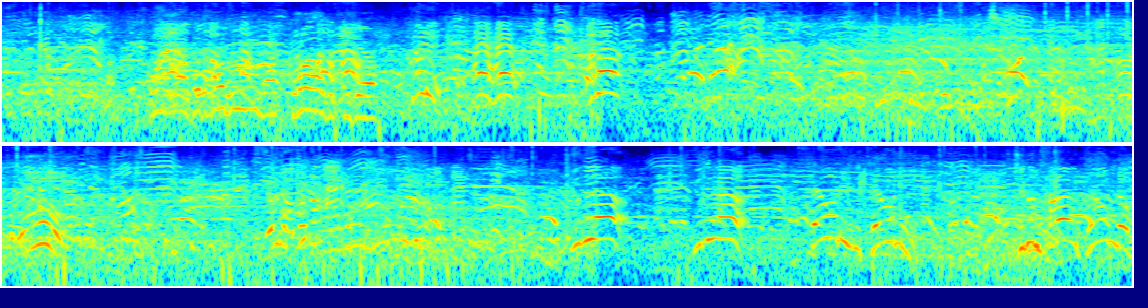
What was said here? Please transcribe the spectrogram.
아, 그 나오시면 들어가서 주세요. 대현이 해해 나가 오! 대현이 안 받아 유두야 유두야 태원이지 태원이. 지금 상황이 태원이라고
